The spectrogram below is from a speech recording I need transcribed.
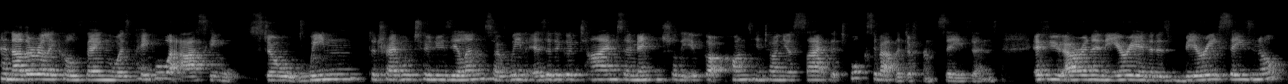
another really cool thing was people were asking still when to travel to New Zealand. So when is it a good time? So making sure that you've got content on your site that talks about the different seasons. If you are in an area that is very seasonal,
